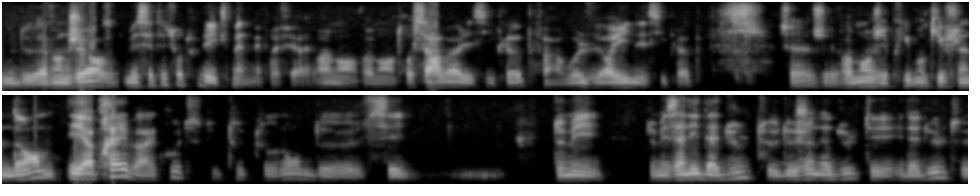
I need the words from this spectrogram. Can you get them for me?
ou de Avengers, mais c'était surtout les X-Men mes préférés, vraiment, vraiment entre Serval et Cyclope, enfin Wolverine et Cyclope. J'ai vraiment j'ai pris mon kiff là-dedans. Et après, bah écoute, tout, au long de ces de mes de mes années d'adulte, de jeune adulte et, d'adulte, euh,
